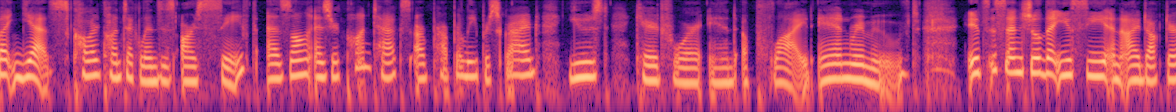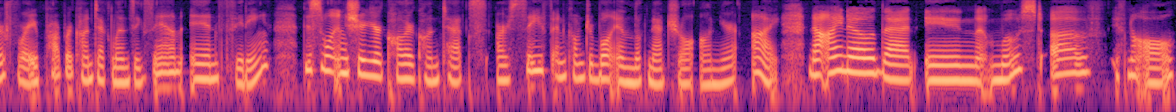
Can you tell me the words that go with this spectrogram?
but yes colored contact lenses are safe as long as your contacts are properly prescribed used cared for and applied and removed. It's essential that you see an eye doctor for a proper contact lens exam and fitting. This will ensure your colored contacts are safe and comfortable and look natural on your eye. Now i know that in most of if not all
